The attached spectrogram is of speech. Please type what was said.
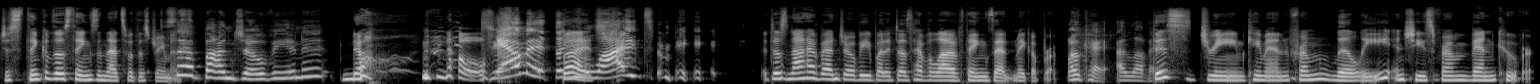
just think of those things, and that's what this dream does is. that Bon Jovi in it? No, no. Damn it! Then But- you lied to me. It does not have Jovi, but it does have a lot of things that make up Brooke. Okay, I love it. This dream came in from Lily, and she's from Vancouver.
